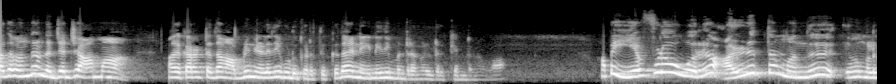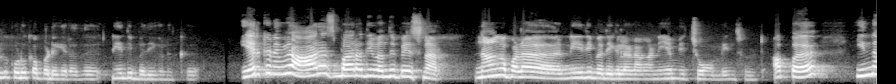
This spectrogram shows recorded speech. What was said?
அதை வந்து அந்த ஜட்ஜ் ஆமாம் அது கரெக்டு தான் அப்படின்னு எழுதி கொடுக்கறதுக்கு தான் இன்றைக்கி நீதிமன்றங்கள் இருக்கின்றனவா? அப்போ எவ்வளோ ஒரு அழுத்தம் வந்து இவங்களுக்கு கொடுக்கப்படுகிறது நீதிபதிகளுக்கு? ஏற்கனவே ஆர்எஸ் பாரதி வந்து பேசினார் நாங்கள் பல நீதிபதிகளை நாங்கள் நியமித்தோம் அப்படின்னு சொல்லிட்டு. அப்போ இந்த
